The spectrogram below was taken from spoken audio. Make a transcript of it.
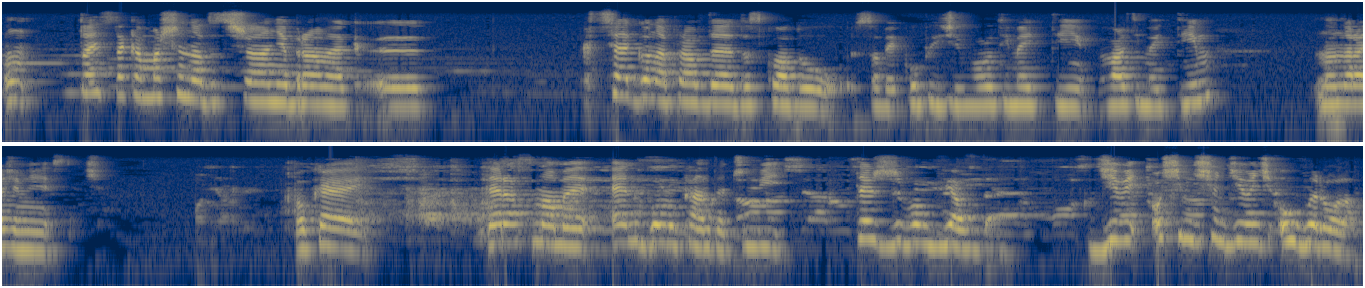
on, to jest taka maszyna do strzelania bramek. Y, chcę go naprawdę do składu sobie kupić w Ultimate Team. W Ultimate Team. No na razie mnie nie stać. Okej. Teraz mamy N'Golo czyli też żywą gwiazdę. Dziewię- 89 overalla.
